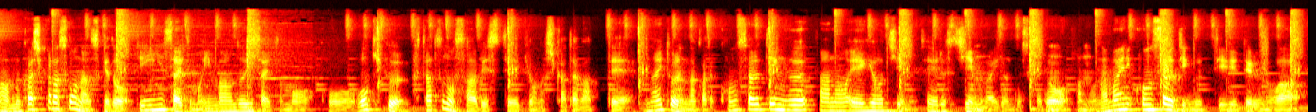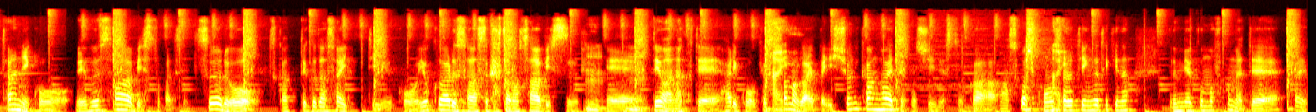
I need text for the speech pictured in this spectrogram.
まあ、昔からそうなんですけど、ティーンインサイトもインバウンドインサイトもこう大きく2つのサービス提供の仕方があって、ナイトレの中でコンサルティングあの営業チーム、セールスチームがいるんですけど、うん。あの名前にコンサルティングって入れてるのは、単にこうウェブサービスとかですね、ツールを使ってくださいっていう、こうよくある SaaS 型のサービスうん。えーうん。ではなくて、やはりこうお客様がやっぱり一緒に考えてほしいですとか、まあ、少しコンサルティング的な文脈も含めて、やっぱり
